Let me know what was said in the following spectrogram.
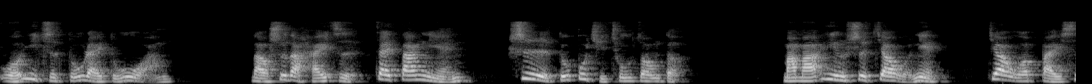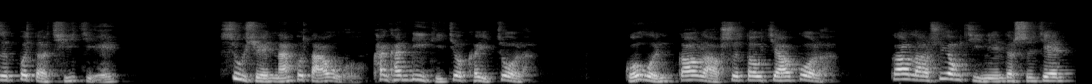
我一直独来独往，老师的孩子在当年是读不起初中的。妈妈硬是叫我念，叫我百思不得其解。数学难不倒我，看看例题就可以做了。国文高老师都教过了，高老师用几年的时间，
